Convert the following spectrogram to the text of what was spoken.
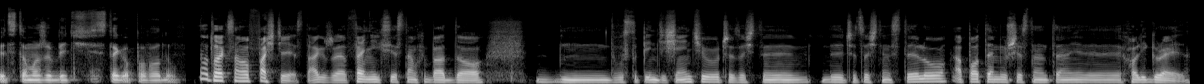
Więc to może być z tego powodu. No to tak samo w faście jest, tak, że Phoenix jest tam chyba do 250 czy coś, czy coś w tym stylu, a potem już jest ten, ten Holy Grail.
